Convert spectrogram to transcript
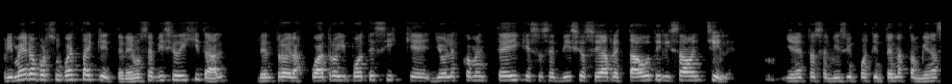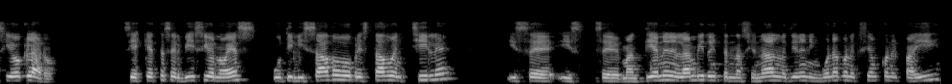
Primero, por supuesto, hay que tener un servicio digital, dentro de las cuatro hipótesis que yo les comenté y que ese servicio sea prestado utilizado en Chile. Y en este servicio de impuestos internos también ha sido claro. Si es que este servicio no es utilizado o prestado en Chile y se, y se mantiene en el ámbito internacional, no tiene ninguna conexión con el país,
